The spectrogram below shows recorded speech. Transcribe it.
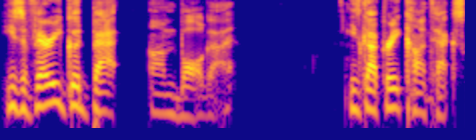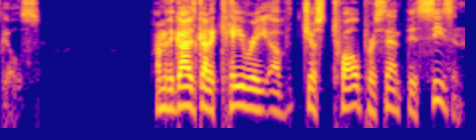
he's a very good bat on ball guy. He's got great contact skills. I mean, the guy's got a K rate of just 12% this season.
